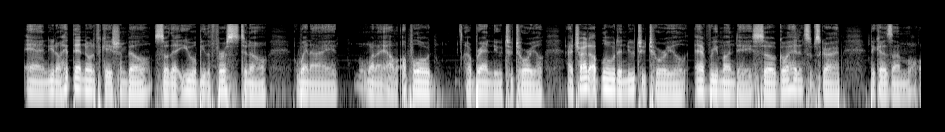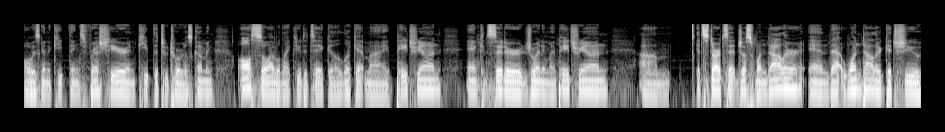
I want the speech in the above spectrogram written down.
And you know, hit that notification bell so that you will be the first to know when I when I um, upload a brand new tutorial. I try to upload a new tutorial every Monday, so go ahead and subscribe because I'm always going to keep things fresh here and keep the tutorials coming. Also, I would like you to take a look at my Patreon and consider joining my Patreon. Um, it starts at just $1, and that $1 gets you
